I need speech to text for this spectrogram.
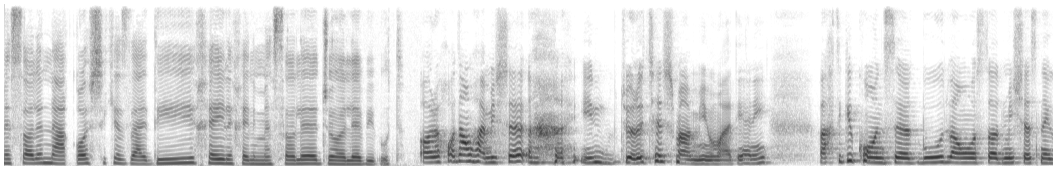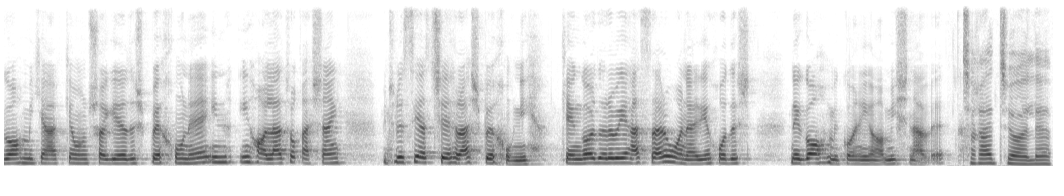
مثال نقاشی که زدی خیلی خیلی مثال جالبی بود. آره خودم همیشه این جلو چشمم میومد یعنی وقتی که کنسرت بود و اون استاد میشست نگاه می‌کرد که اون شاگردش بخونه این, این حالت رو قشنگ می‌تونستی از چهرش بخونی که انگار داره به اثر هنری خودش نگاه می‌کنه یا میشنوه. چقدر جالب.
